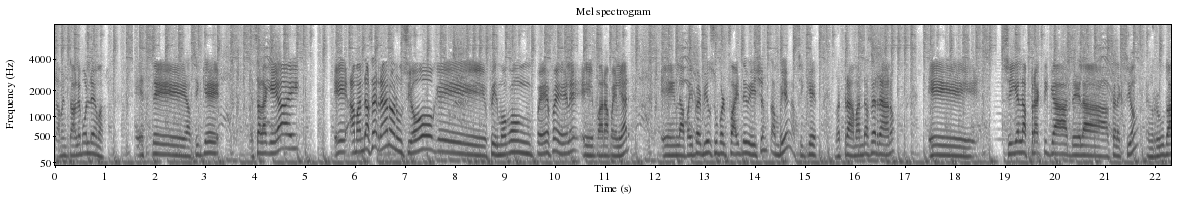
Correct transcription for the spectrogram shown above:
lamentable problema. Este, así que esa es la que hay. Eh, Amanda Serrano anunció que firmó con PFL eh, para pelear en la Pay-Per-View Super Fight Division también. Así que nuestra Amanda Serrano eh, sigue en las prácticas de la selección en ruta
